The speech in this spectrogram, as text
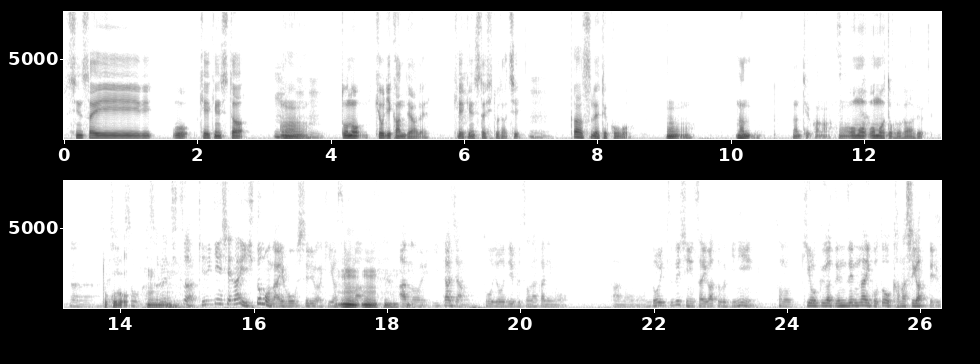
震災を経験したうんううんん。どの距離感であれ経験した人たちうん。が全てこう、うん、なんなんていうかな。うん思う思うところがある。うんところ。そうかうんそれは実は経験してない人も内包してるような気がすうんるな、うんうん。あのいたじゃん。登場人物の中にも。あのドイツで震災があった時にその記憶が全然ないことを悲しがってる。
